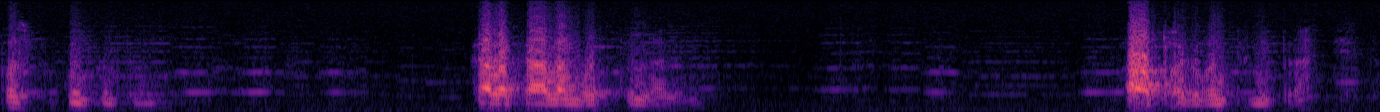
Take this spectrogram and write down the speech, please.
పసుపు కుంకులతో కలకాలం వర్తిల్లాలని భగవంతుని ప్రార్థిస్తూ.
